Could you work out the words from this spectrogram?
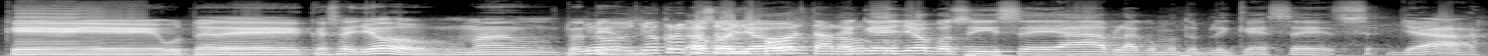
Que ustedes, qué sé yo, una... ¿tú Yo, creo que Loco, eso no yo- importa, loco. Es que yo, si se habla, como te expliqué, se, se- ya.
